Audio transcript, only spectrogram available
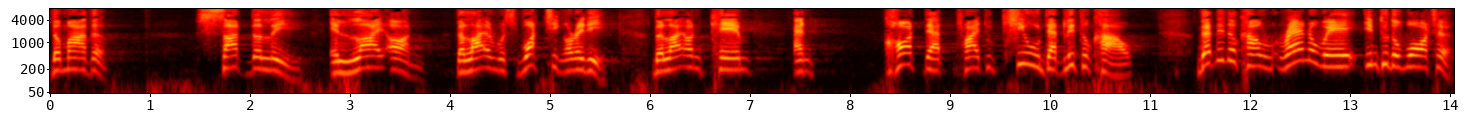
the mother. Suddenly, a lion, the lion was watching already. The lion came and caught that, tried to kill that little cow. That little cow ran away into the water.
